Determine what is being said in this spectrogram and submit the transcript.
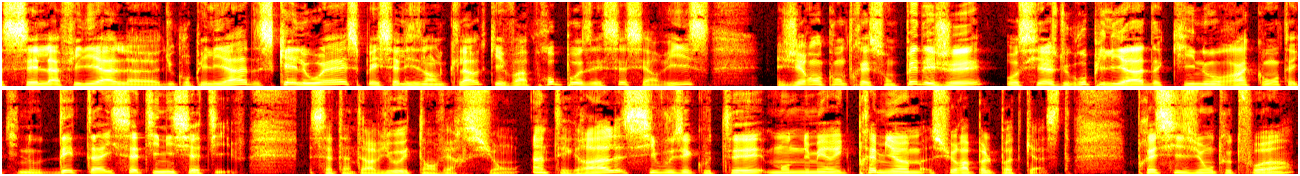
C'est la filiale du groupe Iliad, Scaleway, spécialisée dans le cloud, qui va proposer ces services J'ai rencontré son PDG au siège du groupe Iliad qui nous raconte et qui nous détaille cette initiative. Cette interview est en version intégrale si vous écoutez Monde Numérique Premium sur Apple Podcast. Précision toutefois,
